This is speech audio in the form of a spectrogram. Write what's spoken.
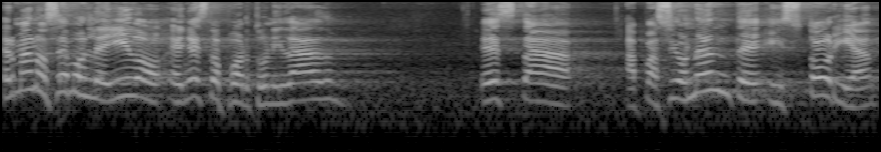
Hermanos, hemos leído en esta oportunidad esta apasionante historia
